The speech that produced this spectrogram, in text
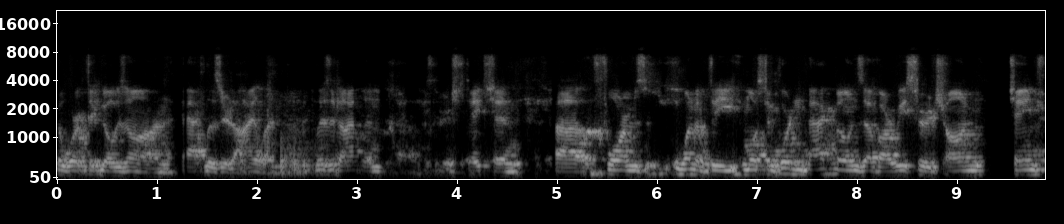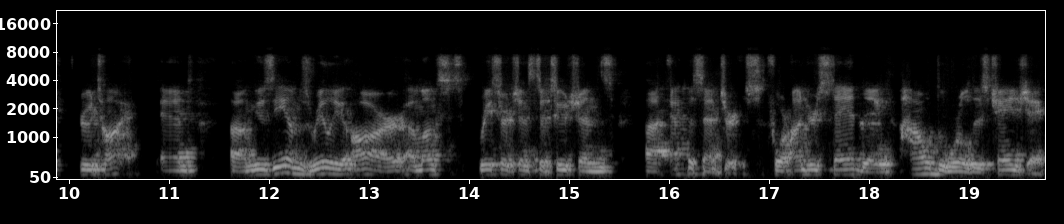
the work that goes on at Lizard Island. Lizard Island Research Station uh, forms one of the most important backbones of our research on change through time. And uh, museums really are, amongst research institutions, uh, epicenters for understanding how the world is changing.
